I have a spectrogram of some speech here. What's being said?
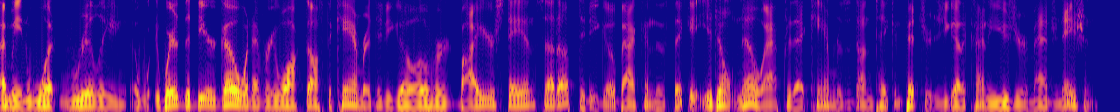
I mean, what really? Where'd the deer go whenever he walked off the camera? Did he go over by your stand set up? Did he go back in the thicket? You don't know after that camera's done taking pictures. You got to kind of use your imagination.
